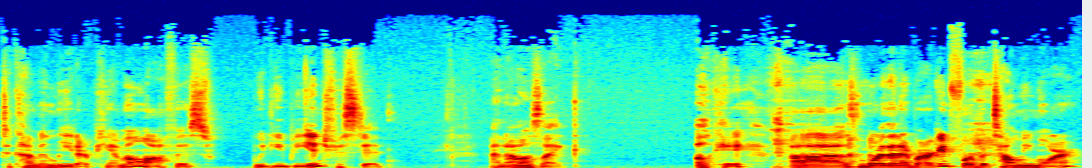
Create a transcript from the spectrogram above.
to come and lead our PMO office. Would you be interested? And I was like, okay, uh, it's more than I bargained for, but tell me more.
